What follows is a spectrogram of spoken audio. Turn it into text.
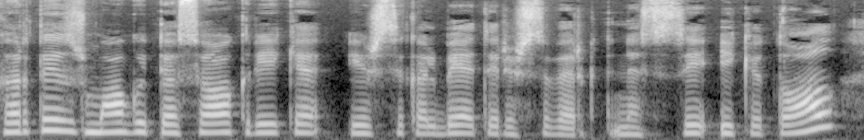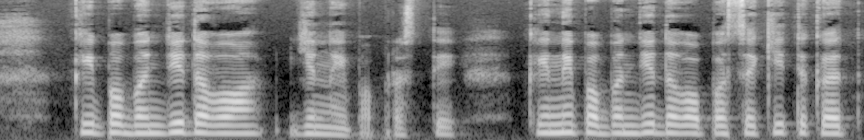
kartais žmogui tiesiog reikia išsikalbėti ir išsiverkti, nes jisai iki tol kai pabandydavo, jinai paprastai, kai jinai pabandydavo pasakyti, kad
